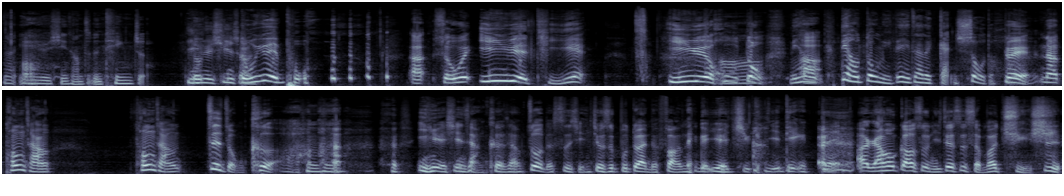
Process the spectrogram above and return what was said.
那音乐欣赏只能听着。音乐欣赏读乐谱。啊，所谓音乐体验。音乐互动，哦、你要调动你内在的感受的话，对，那通常通常这种课啊。嗯哼 音乐欣赏课上做的事情就是不断的放那个乐曲给 你听，对。啊，然后告诉你这是什么曲式，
